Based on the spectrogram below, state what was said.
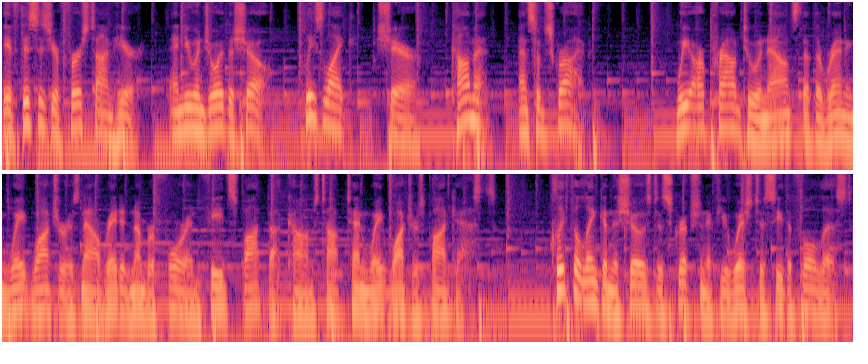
If this is your first time here and you enjoyed the show, please like, share, comment, and subscribe. We are proud to announce that the Ranting Weight Watcher is now rated number 4 in FeedSpot.com's top 10 Weight Watchers podcasts. Click the link in the show's description if you wish to see the full list.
